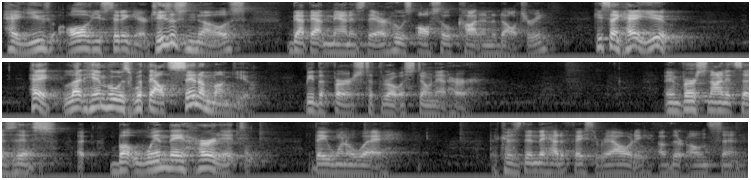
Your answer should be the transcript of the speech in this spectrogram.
Hey, you, all of you sitting here, Jesus knows that that man is there who is also caught in adultery. He's saying, Hey, you. Hey, let him who is without sin among you be the first to throw a stone at her. In verse 9, it says this uh, but when they heard it, they went away because then they had to face the reality of their own sin.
